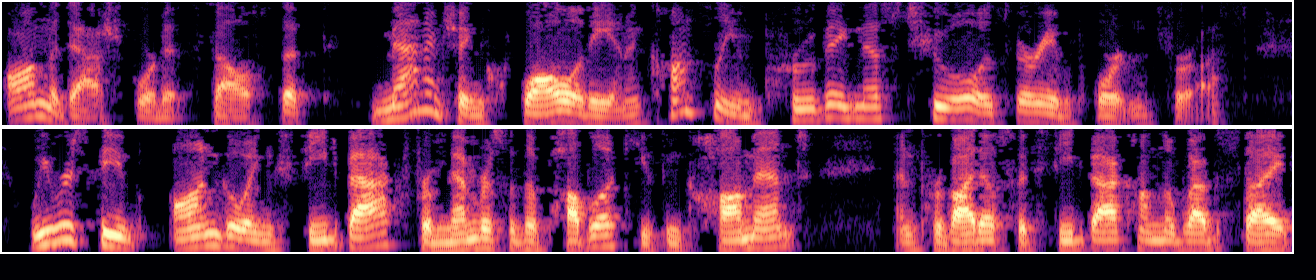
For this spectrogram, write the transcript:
on the dashboard itself that managing quality and constantly improving this tool is very important for us. We receive ongoing feedback from members of the public. You can comment and provide us with feedback on the website,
